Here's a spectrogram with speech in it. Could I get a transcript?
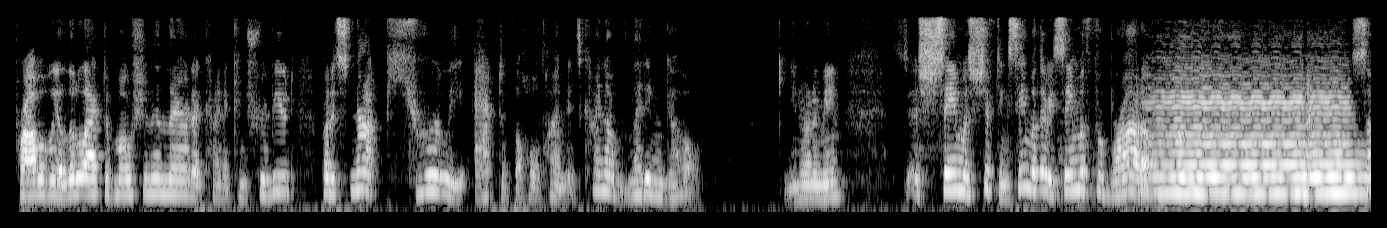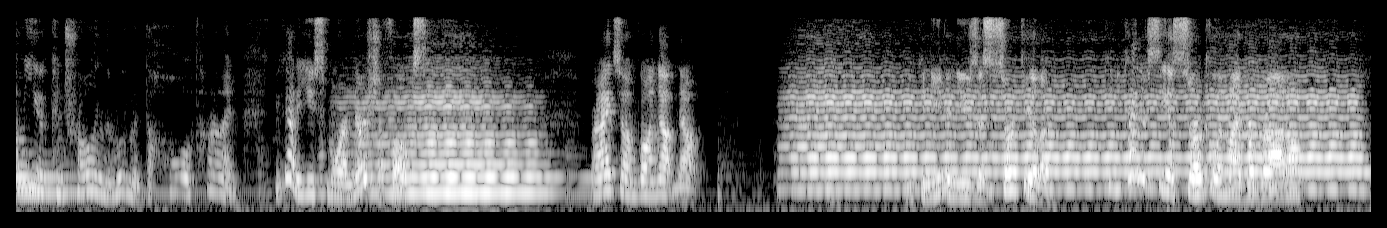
probably a little active motion in there to kind of contribute, but it's not purely active the whole time. It's kind of letting go. You know what I mean? Same with shifting, same with every, same with vibrato. Some of you controlling the movement the whole time. You got to use more inertia, folks. Right? So I'm going up. Now, you can even use a circular. Can you kind of see a circle in my vibrato?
